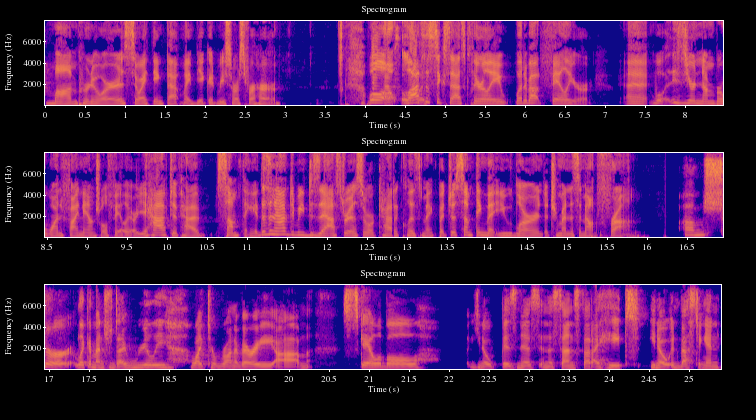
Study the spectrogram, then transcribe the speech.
mompreneurs. So I think that might be a good resource for her. Well, Absolutely. lots of success, clearly. What about failure? Uh, what is your number one financial failure? You have to have had something. It doesn't have to be disastrous or cataclysmic, but just something that you learned a tremendous amount from. Um, sure. Like I mentioned, I really like to run a very um, scalable, you know, business in the sense that I hate, you know, investing in,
